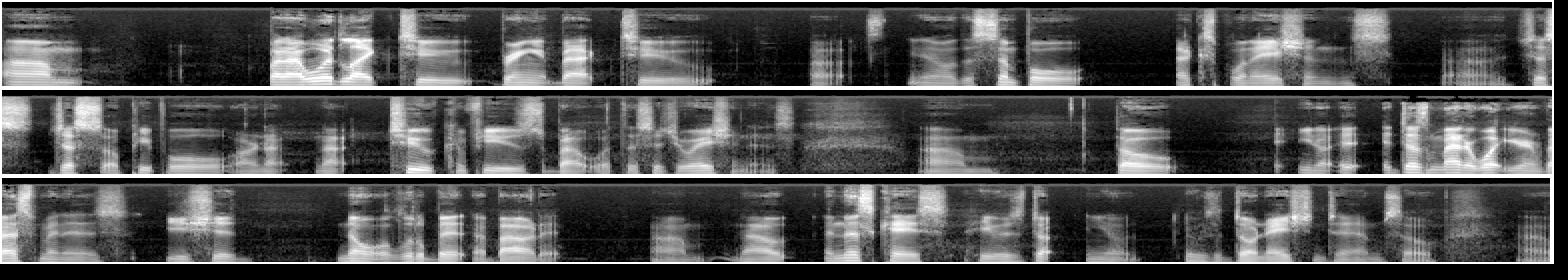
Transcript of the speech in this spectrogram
Um, but I would like to bring it back to, uh, you know, the simple explanations, uh, just just so people are not not too confused about what the situation is. Um, so, you know, it, it doesn't matter what your investment is; you should know a little bit about it. Um, now, in this case, he was, do- you know, it was a donation to him, so uh,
